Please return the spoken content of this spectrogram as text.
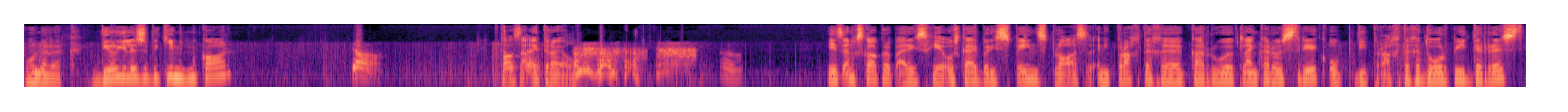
Wonderlik. Deel julle so 'n bietjie met mekaar? Ja. Daar's 'n uitruil. Jy is ingeskakel op RSG. Ons kuier by die Spensplaas in die pragtige Karoo, Klein Karoo streek op die pragtige dorpie De Rust.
